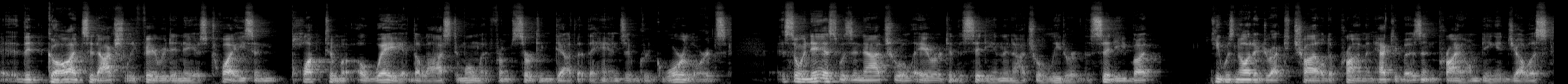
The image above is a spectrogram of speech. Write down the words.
uh, the gods had actually favored Aeneas twice and plucked him away at the last moment from certain death at the hands of Greek warlords. So Aeneas was a natural heir to the city and the natural leader of the city, but he was not a direct child of Priam and Hecuba's, and Priam, being a jealous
